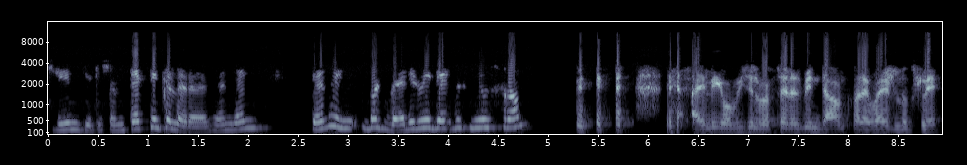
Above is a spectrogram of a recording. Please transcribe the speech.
streamed due to some technical errors. And then Kevin, but where did we get this news from? I League official website has been down forever. It looks like.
